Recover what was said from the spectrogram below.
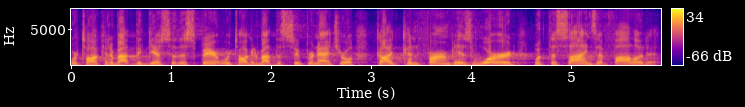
We're talking about the gifts of the Spirit. We're talking about the supernatural. God confirmed His word with the signs that followed it.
